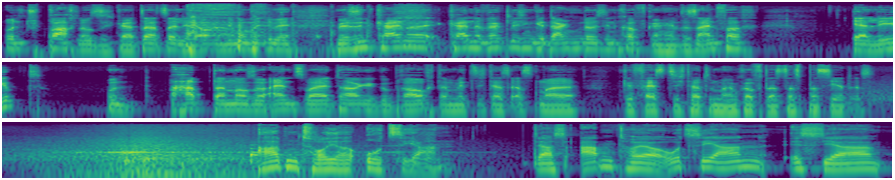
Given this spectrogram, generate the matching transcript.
und Sprachlosigkeit tatsächlich auch in dem Moment. Wir, wir sind keine, keine wirklichen Gedanken durch den Kopf gegangen. Das einfach erlebt und habe dann noch so ein, zwei Tage gebraucht, damit sich das erstmal gefestigt hat in meinem Kopf, dass das passiert ist. Abenteuer Ozean. Das Abenteuer Ozean ist ja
